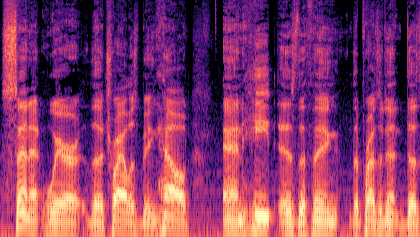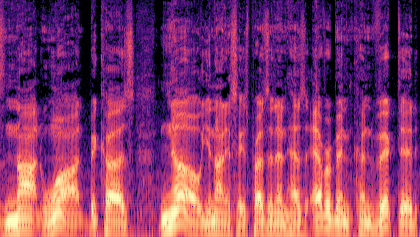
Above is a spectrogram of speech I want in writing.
Senate where the trial is being held. And heat is the thing the president does not want because no United States president has ever been convicted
